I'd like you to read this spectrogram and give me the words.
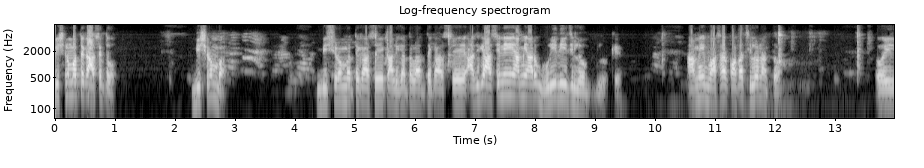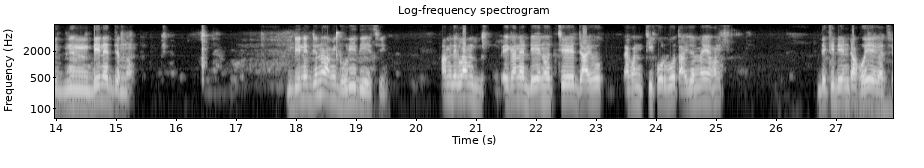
বিশ থেকে আসে তো? বিশ্রম্বা বিশ্রম্বা থেকে আসে, কালিকাতলা থেকে আসে। আজকে আসেনি, আমি আরও ঘুরিয়ে দিয়েছি লোকগুলোকে। আমি বাসার কথা ছিল না তো। ওই ডেনের জন্য। ডেনের জন্য আমি ঘুরিয়ে দিয়েছি। আমি দেখলাম এখানে ডেন হচ্ছে, যাই হোক, এখন কি করব, তাই জন্যই এখন দেখি ডেনটা হয়ে গেছে।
